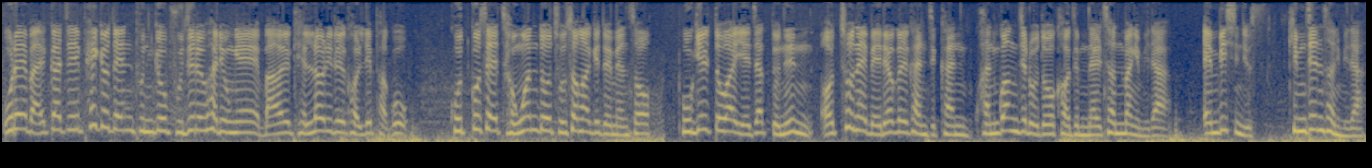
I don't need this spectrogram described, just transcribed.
올해 말까지 폐교된 분교 부지를 활용해 마을 갤러리를 건립하고 곳곳에 정원도 조성하게 되면서 보길도와 예작도는 어촌의 매력을 간직한 관광지로도 거듭날 전망입니다. MBC 뉴스 김진선입니다.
